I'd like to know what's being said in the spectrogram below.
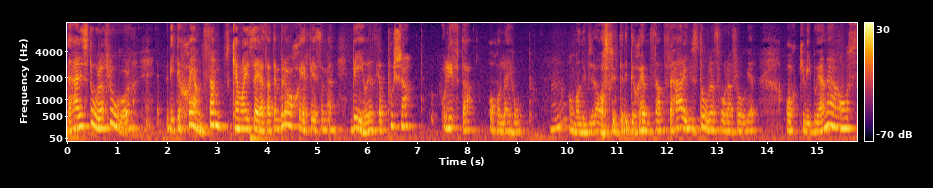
Det här är stora frågor. Lite skämtsamt kan man ju säga så att en bra chef är som en bh. Den ska pusha och lyfta och hålla ihop. Mm. Om man nu vill avsluta lite skämtsamt. För det här är ju stora svåra frågor. Och vi börjar närma oss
